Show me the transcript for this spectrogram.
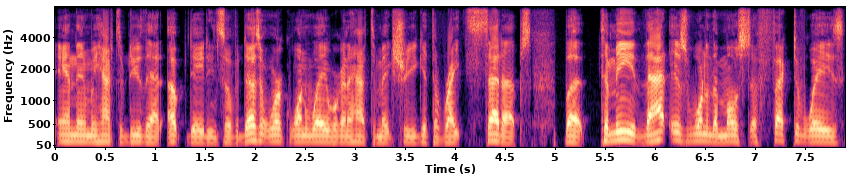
and then we have to do that updating. So if it doesn't work one way, we're going to have to make sure you get the right set setups. But to me, that is one of the most effective ways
